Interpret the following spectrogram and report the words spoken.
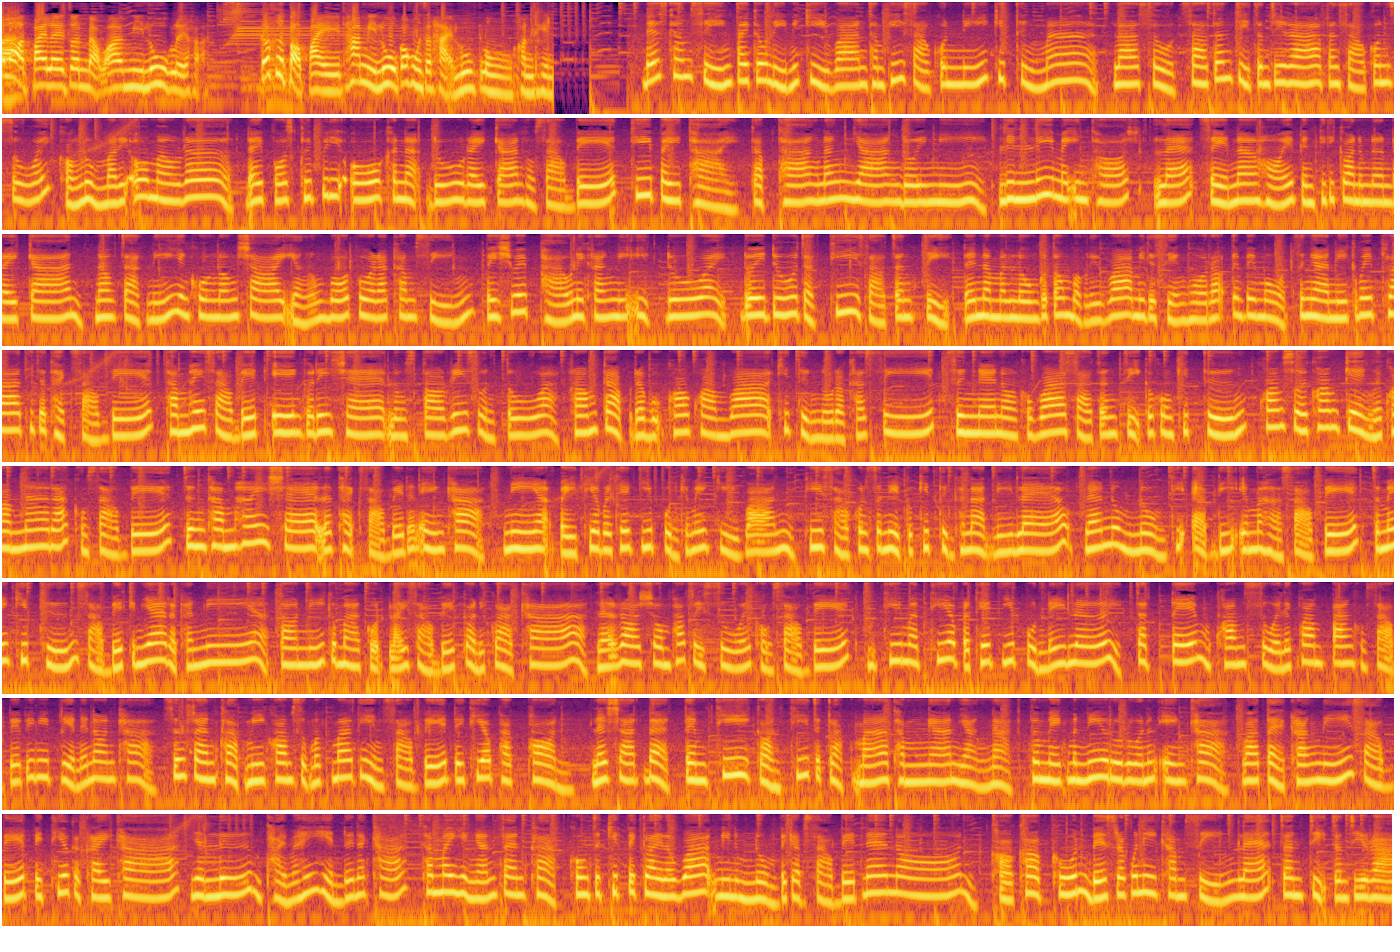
ตลอดไปเลยจนแบบว่ามีลูกเลยค่ะ ก็คือต่อไปถ้ามีลูกก็คงจะถ่ายรูปลงคอนเทนต์ เบสคำสิงไปเกาหลีไม่กี่วันทำพี่สาวคนนี้คิดถึงมาก ล่าสุด สาวจันจิจันจิราแฟนสาวคนสวยของหนุ่มมาริโอเมาเลอร์ได้โพสต์คลิปวิดีโอขณะดูรายการของสาวเบส ที่ไปถ่ายกับทางนั่งยางโดยมีลินลี่แมคอินทอชและเสนาหอยเป็นพิธีกรดำเนินรายการ นอกจากนี้ยังควงน้องชายอย่างน้องโบ๊ทภูรักคำสิงไปช่วยเผาในครั้งนี้อีกด้วย โดยดูจากที่สาวจันจิได้นำมาลงก็ต้องบอกเลยว่ามีแต่เสียงหัวเราะเต็มไปหมด ซึ่งงานนี้ก็ไม่พลาดที่จะแท็กสาวเบสทำให้สาวเบสเองก็ได้แชร์ลงสตอรี่ส่วนตัว พร้อมกับระบุข้อความว่าคิดถึงหนูหรอคะซีดซึ่งแน่นอนค่ะว่าสาวจันจิก็คงคิดถึง ความสวยความเก่งและความน่ารักของสาวเบส จึงทำให้แชร์และแท็กสาวเบสนั่นเองค่ะเนี่ยไปเที่ยวประเทศญี่ปุ่นแค่ไม่กี่วัน พี่สาวคนสนิทก็คิดถึงขนาดนี้แล้วแล้วหนุ่มๆที่แอบดีเอ็มมาหาสาวเบส จะไม่คิดถึงสาวเบสกันแย่หรอคะเนี่ยตอนนี้ก็มากดไลค์สาวเบสก่อนดีกว่าค่ะ และรอชมภาพสวยๆของสาวเบส ที่มาเที่ยวประเทศญี่ปุ่นได้เลย จัดเต็มความสวยและความปังของสาวเบสไม่มีเปลี่ยนแน่นอนค่ะ ซึ่งแฟนคลับมีความสุขมากๆที่เห็นสาวเบสได้เที่ยวพักผ่อน และชาร์จแบตเต็มที่ก่อนที่จะกลับมาทำงานอย่างหนัก เพื่อเมคมันนี่รัวๆนั่นเองค่ะ ว่าว่าแต่ครั้งนี้สาวเบสไปเที่ยวกับใครคะ อย่าลืมถ่ายมาให้เห็นด้วยนะคะทำไมอย่างนั้นแฟนคลับ คงจะคิดไปไกลแล้วว่ามีหนุ่มๆไปกับสาวเบสแน่นอน ขอขอบคุณเบสรักวณีคำสิงและจันจิจันจิรา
